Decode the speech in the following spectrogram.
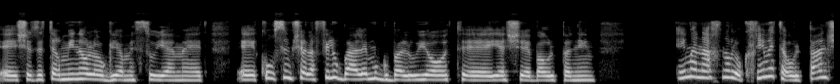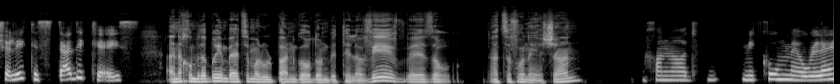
אה, שזה טרמינולוגיה מסוימת, קורסים של אפילו בעלי מוגבלויות יש באולפנים. אם אנחנו לוקחים את האולפן שלי כסטאדי קייס... אנחנו מדברים בעצם על אולפן גורדון בתל אביב, באזור הצפון הישן. נכון מאוד, מיקום מעולה.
